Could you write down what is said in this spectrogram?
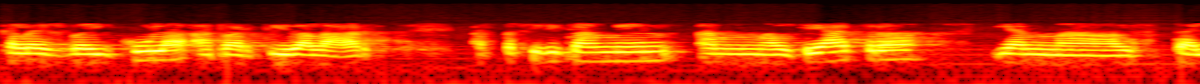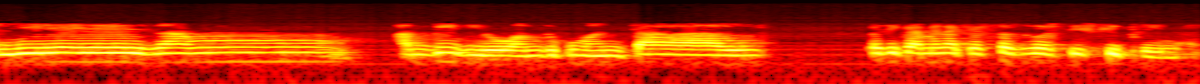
que les vehicula a partir de l'art, específicament en el teatre i en els tallers amb, amb vídeo, amb documental, bàsicament aquestes dues disciplines.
